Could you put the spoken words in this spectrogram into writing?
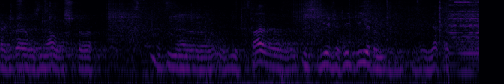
когда узнала, что э, умер Павел, из Ельригира, я хочу...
